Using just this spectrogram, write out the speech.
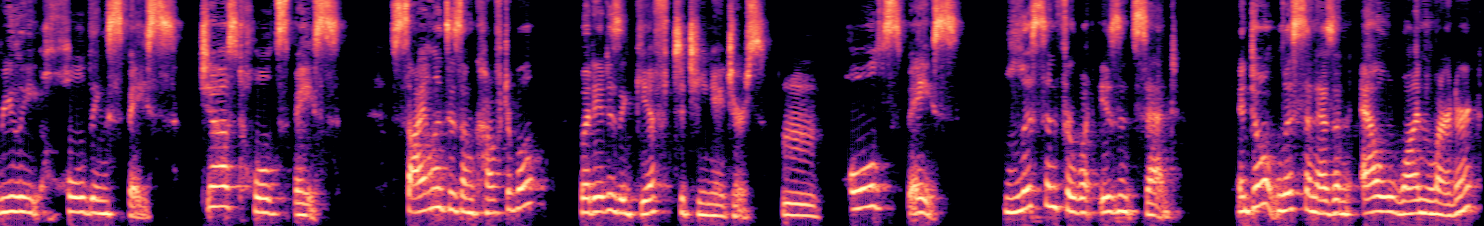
really holding space, just hold space. Silence is uncomfortable, but it is a gift to teenagers. Mm. Hold space. Listen for what isn't said. And don't listen as an L1 learner.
